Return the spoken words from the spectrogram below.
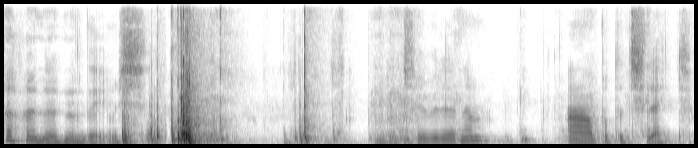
Hemen önündeymiş. Bunu çevirelim. Aa bu da çilek.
